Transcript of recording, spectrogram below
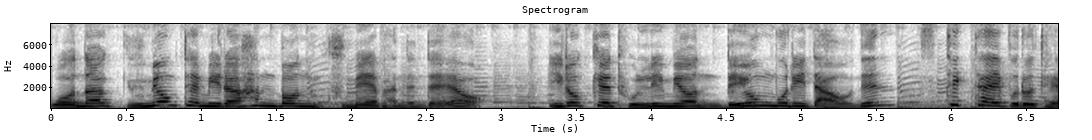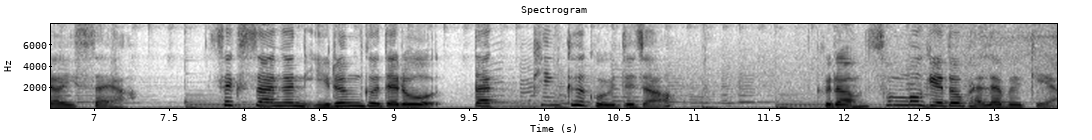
워낙 유명템이라 한번 구매해 봤는데요. 이렇게 돌리면 내용물이 나오는 스틱 타입으로 되어 있어요. 색상은 이름 그대로 딱 핑크 골드죠. 그럼 손목에도 발라볼게요.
